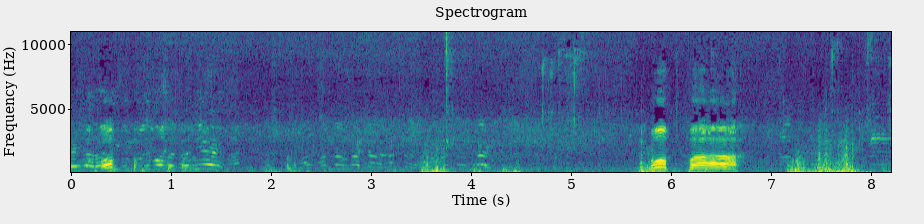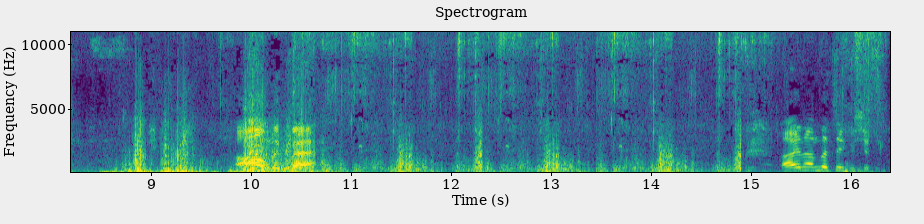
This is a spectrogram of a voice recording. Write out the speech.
Kaç. Hoppa. Aldık be. Aynı anda çekmişiz.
